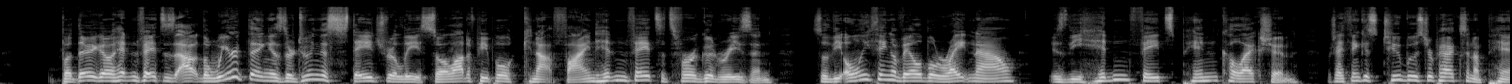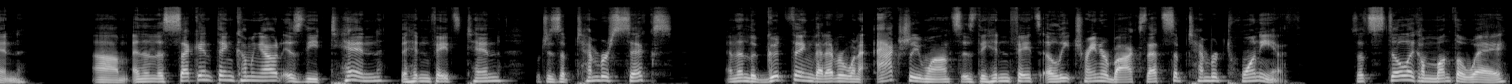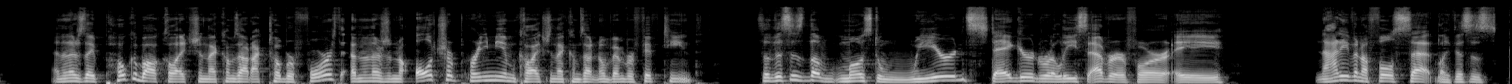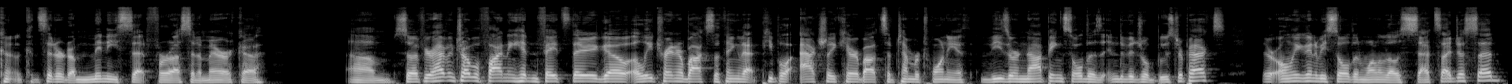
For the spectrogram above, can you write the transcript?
But there you go, Hidden Fates is out. The weird thing is they're doing this staged release, so a lot of people cannot find Hidden Fates. It's for a good reason. So the only thing available right now is the Hidden Fates pin collection, which I think is two booster packs and a pin. Um, and then the second thing coming out is the tin, the Hidden Fates tin, which is September 6th. And then the good thing that everyone actually wants is the Hidden Fates Elite Trainer box. That's September 20th. So that's still like a month away. And then there's a Pokeball collection that comes out October 4th. And then there's an Ultra Premium collection that comes out November 15th. So this is the most weird staggered release ever for a not even a full set. Like this is c- considered a mini set for us in America. Um, so if you're having trouble finding Hidden Fates, there you go. Elite Trainer Box, the thing that people actually care about, September 20th. These are not being sold as individual booster packs. They're only going to be sold in one of those sets I just said.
